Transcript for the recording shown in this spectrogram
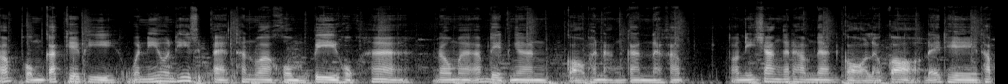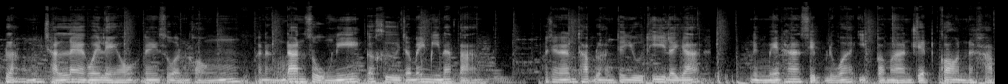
ครับผมกั๊กเคพีวันนี้วันที่ 18 ธันวาคม ปี 65 เรามาอัปเดตงานก่อผนังกันนะครับ ตอนนี้ช่างก็ทำด้านก่อแล้วก็ได้เททับหลังชั้นแรกไว้แล้ว ในส่วนของผนังด้านสูงนี้ก็คือจะไม่มีหน้าต่าง เพราะฉะนั้นทับหลังจะอยู่ที่ระยะ1เมตร50 หรือว่าอิฐประมาณ 7 ก้อนนะครับ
